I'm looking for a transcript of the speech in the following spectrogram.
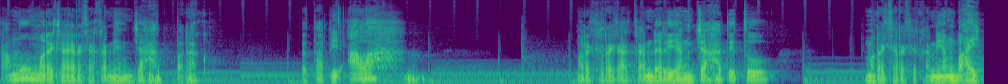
Kamu mereka rekakan yang jahat padaku. Tetapi Allah mereka rekakan dari yang jahat itu, mereka rekakan yang baik.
